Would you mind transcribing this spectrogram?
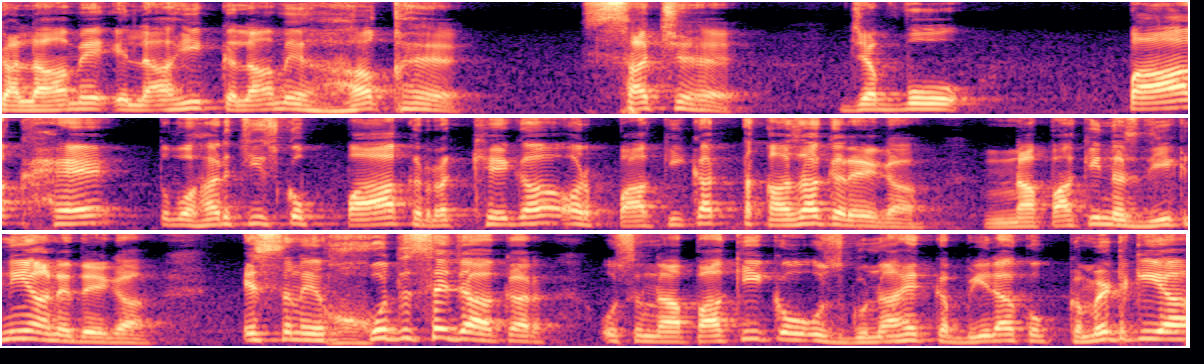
कलाम इलाही, कलाम हक है, सच है। जब वो पाक है तो वो हर चीज़ को पाक रखेगा और पाकी का तकाजा करेगा। नापाकी नज़दीक नहीं आने देगा। इसने खुद से जाकर उस नापाकी को, उस गुनाह कबीरा को कमिट किया,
